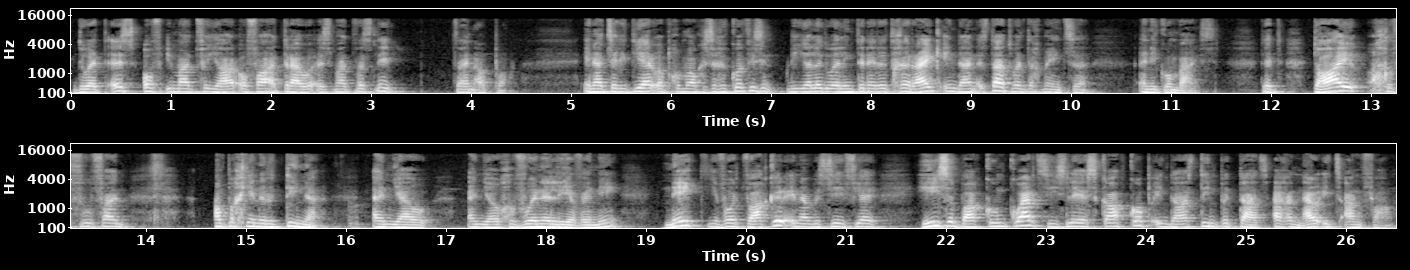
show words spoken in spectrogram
dood is of iemand verjaar of haar troue is, maar dit was net sy oupa. En dan het sy die deur oopgemaak en sy gekook het en die hele Wellington het dit geryk en dan is daar 20 mense in die kombuis. Dit daai gevoel van amper geen rotine in jou in jou gewone lewe nie. Net jy word wakker en dan besef jy hier's 'n bak komkwarts, hier's lê 'n skaapkop en daar's 10 patats. Ek gaan nou iets aanvang.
